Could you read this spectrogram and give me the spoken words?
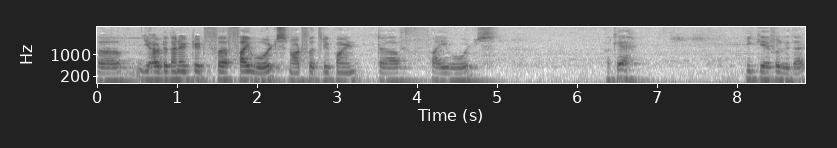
uh, you have to connect it for 5 volts not for 3.5 uh, volts. Okay be careful with that.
